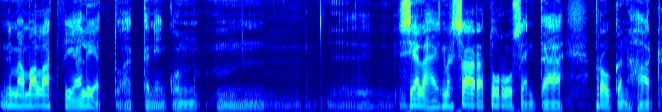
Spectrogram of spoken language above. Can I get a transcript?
nimenomaan Latvia ja Liettua, että niin kun, mm, siellähän esimerkiksi Saara Turusen tämä Broken Heart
